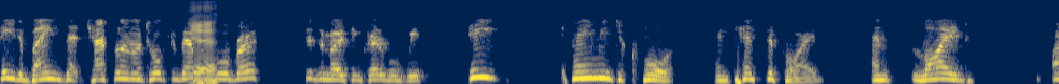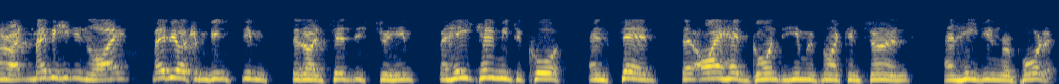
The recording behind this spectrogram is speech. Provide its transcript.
Peter Baines, that chaplain I talked about Yeah. before, bro, this is the most incredible bit. He came into court and testified and lied. All right, maybe he didn't lie. Maybe I convinced him that I'd said this to him, but he came into court and said that I had gone to him with my concerns and he didn't report it.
